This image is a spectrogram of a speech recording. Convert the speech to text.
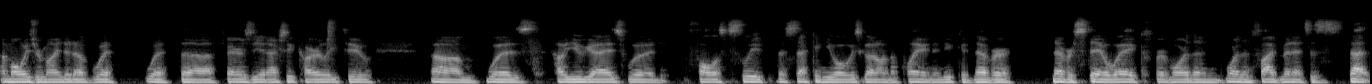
I'm always reminded of with with uh, and actually Carly too um, was how you guys would fall asleep the second you always got on the plane, and you could never never stay awake for more than more than five minutes. Is that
